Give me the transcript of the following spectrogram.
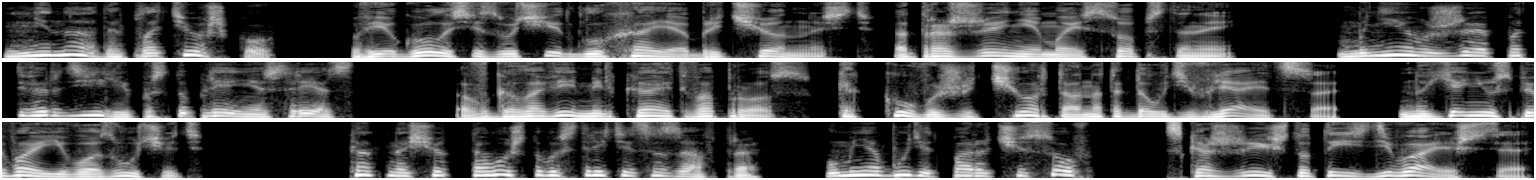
«Не надо платежку». В ее голосе звучит глухая обреченность, отражение моей собственной. «Мне уже подтвердили поступление средств». В голове мелькает вопрос, какого же черта она тогда удивляется, но я не успеваю его озвучить. Как насчет того, чтобы встретиться завтра? У меня будет пара часов. Скажи, что ты издеваешься.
